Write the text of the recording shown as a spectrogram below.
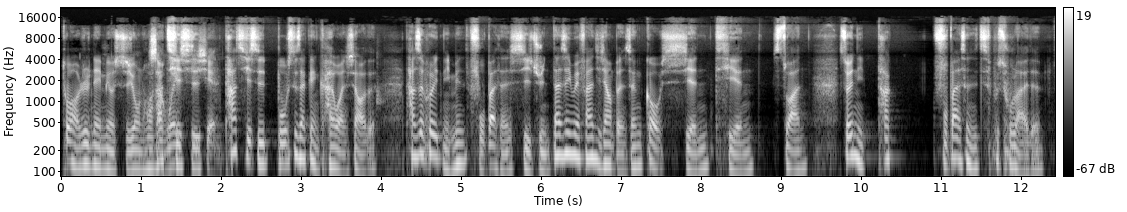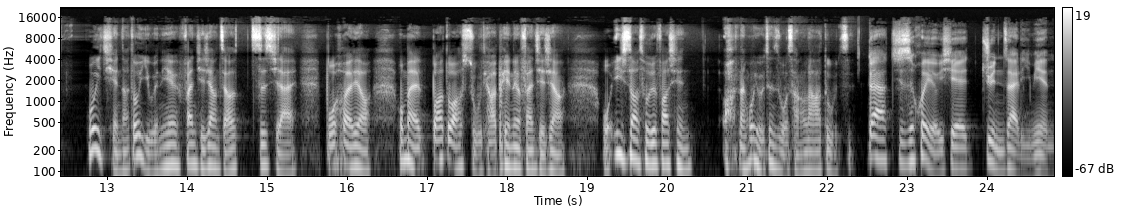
多少日内没有食用的话，它其实它其实不是在跟你开玩笑的，它是会里面腐败成细菌，但是因为番茄酱本身够咸、甜、酸，所以你它腐败是你吃不出来的。我以前呢、都以为那些番茄酱只要吃起来不会坏掉，我买了不知道多少薯条配那个番茄酱，我意识到之后就发现，哇，难怪有一阵子我常拉肚子。对啊，其实会有一些菌在里面，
